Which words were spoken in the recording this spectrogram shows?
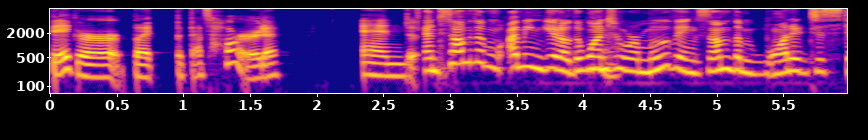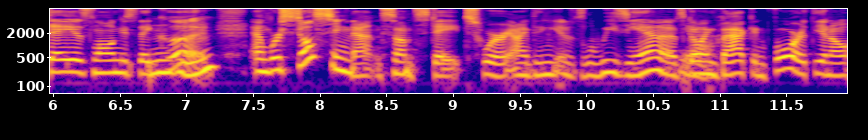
bigger, but, but that's hard and and some of them i mean you know the ones yeah. who are moving some of them wanted to stay as long as they mm-hmm. could and we're still seeing that in some states where i think you know louisiana is yeah. going back and forth you know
